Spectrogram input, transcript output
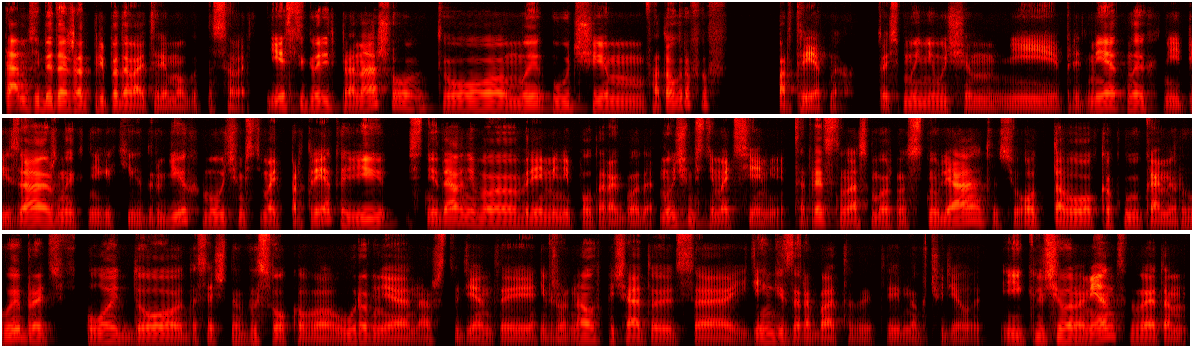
там тебе даже от преподавателя могут насовать. Если говорить про нашу, то мы учим фотографов портретных. То есть мы не учим ни предметных, ни пейзажных, ни каких других. Мы учим снимать портреты, и с недавнего времени, полтора года, мы учим снимать семьи. Соответственно, у нас можно с нуля, то есть от того, какую камеру выбрать, вплоть до достаточно высокого уровня наши студенты и в журналах печатаются, и деньги зарабатывают, и много чего делают. И ключевой момент в этом,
